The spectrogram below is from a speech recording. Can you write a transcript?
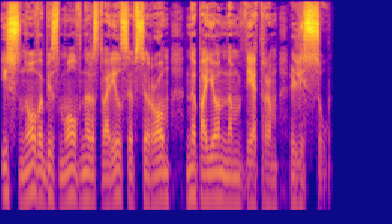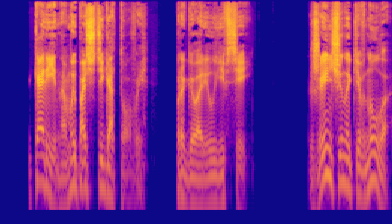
и снова безмолвно растворился в сыром, напоенном ветром лесу. «Карина, мы почти готовы», — проговорил Евсей. Женщина кивнула,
